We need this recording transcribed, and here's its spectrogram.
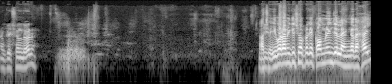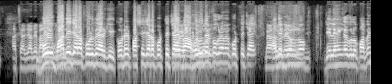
ওকে সুন্দর। আচ্ছা এবার আমি কিছু আপনাকে কম রেঞ্জের লেহেঙ্গা দেখাই। আচ্ছা যাদের বউ বাদে যারা পড়বে আর কি কোটের পাশে যারা পড়তে চায় বা হলুদের প্রোগ্রামে পড়তে চায় তাদের জন্য যে লেহেঙ্গা গুলো পাবেন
